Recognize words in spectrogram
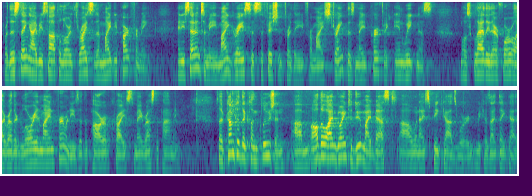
For this thing I besought the Lord thrice that it might depart from me. And he said unto me, My grace is sufficient for thee, for my strength is made perfect in weakness. Most gladly, therefore, will I rather glory in my infirmities, that the power of Christ may rest upon me. So I've come to the conclusion, um, although I'm going to do my best uh, when I speak God's word, because I think that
